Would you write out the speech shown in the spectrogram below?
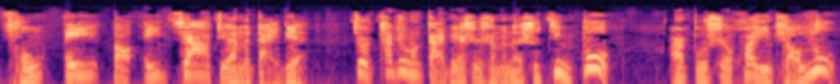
从 A 到 A 加这样的改变。就是他这种改变是什么呢？是进步，而不是换一条路。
